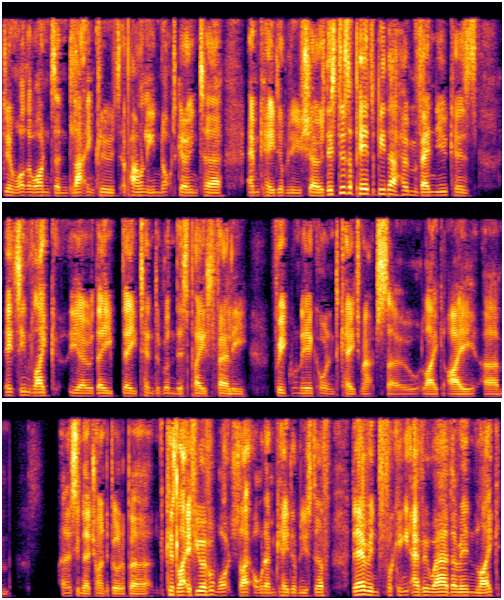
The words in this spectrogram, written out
doing what they want and that includes apparently not going to mkw shows. This does appear to be their home venue because it seems like you know they they tend to run this place fairly frequently according to cage match. So like i um I assume they're trying to build up a because like if you ever watch like old MKW stuff, they're in fucking everywhere. They're in like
